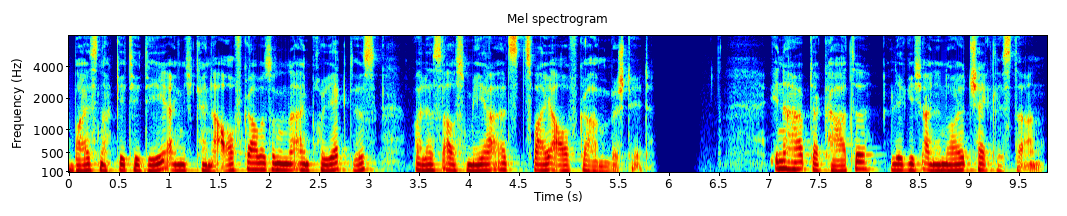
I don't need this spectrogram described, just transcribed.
Wobei es nach GTD eigentlich keine Aufgabe, sondern ein Projekt ist, weil es aus mehr als zwei Aufgaben besteht. Innerhalb der Karte lege ich eine neue Checkliste an.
